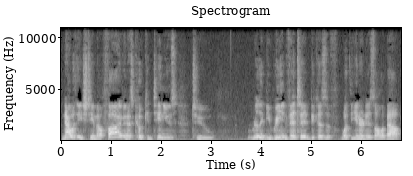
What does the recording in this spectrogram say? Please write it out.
Now with HTML5, and as code continues to really be reinvented because of what the internet is all about,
